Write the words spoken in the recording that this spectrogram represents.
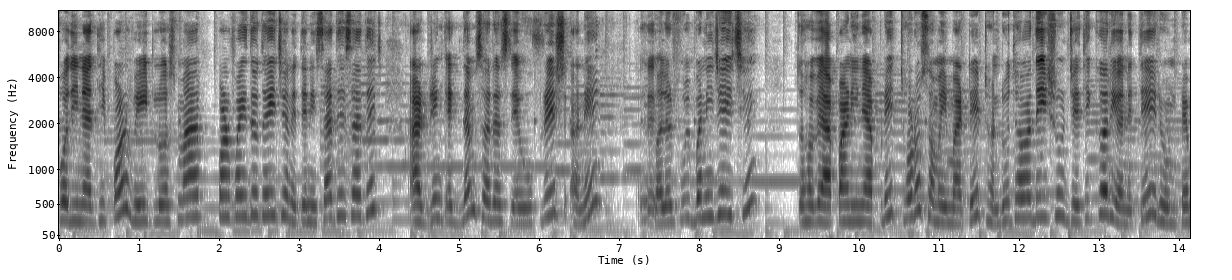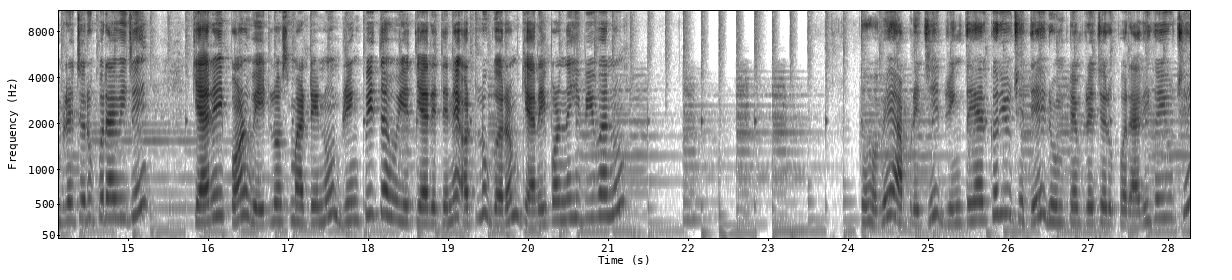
ફોદીનાથી પણ વેઇટ લોસમાં પણ ફાયદો થાય છે અને તેની સાથે સાથે જ આ ડ્રિંક એકદમ સરસ એવું ફ્રેશ અને કલરફુલ બની જાય છે. તો હવે આ પાણીને આપણે થોડો સમય માટે ઠંડુ થવા દઈશું, જેથી કરી અને તે રૂમ ટેમ્પરેચર ઉપર આવી જાય. ક્યારેય પણ વેઇટ લોસ માટેનું ડ્રિંક પીતા હોઈએ ત્યારે તેને આટલું ગરમ ક્યારેય પણ નહીં પીવાનું. તો હવે આપણે જે ડ્રિંક તૈયાર કર્યું છે તે રૂમ ટેમ્પરેચર ઉપર આવી ગયું છે.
